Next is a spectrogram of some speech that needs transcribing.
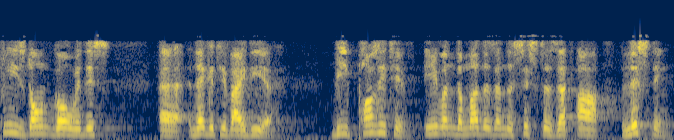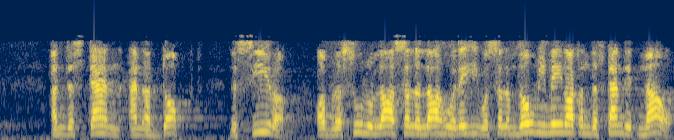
Please don't go with this negative idea. Be positive. Even the mothers and the sisters that are listening, understand and adopt the seerah of Rasulullah sallallahu alayhi wasallam, though we may not understand it now.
